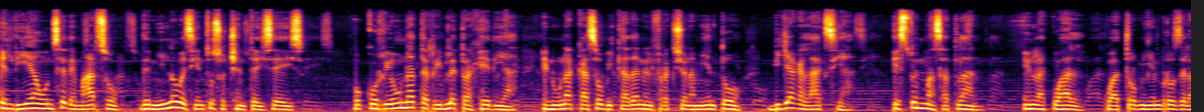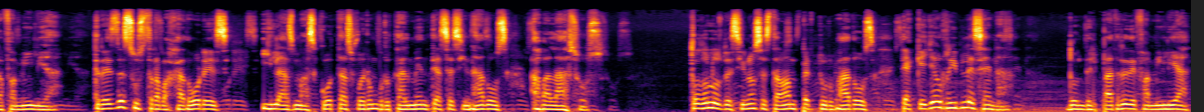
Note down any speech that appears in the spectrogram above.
El día 11 de marzo de 1986 ocurrió una terrible tragedia en una casa ubicada en el fraccionamiento Villa Galaxia, esto en Mazatlán, en la cual cuatro miembros de la familia, tres de sus trabajadores y las mascotas fueron brutalmente asesinados a balazos. Todos los vecinos estaban perturbados de aquella horrible escena, donde el padre de familia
